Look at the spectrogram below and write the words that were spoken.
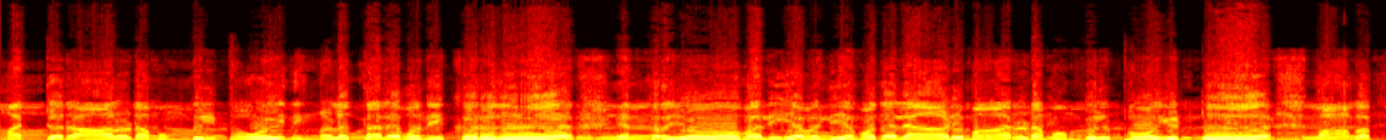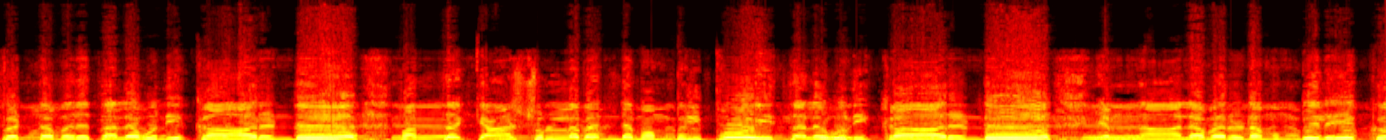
മറ്റൊരാളുടെ മുമ്പിൽ പോയി നിങ്ങൾ തലകുനിക്കരുത്. എത്രയോ വലിയ വലിയ മുതലാളിമാരുടെ മുമ്പിൽ പോയിട്ട് പാവപ്പെട്ടവര് തലകുനിക്കാറുണ്ട്. പത്ത് ക്യാഷുള്ളവന്റെ മുമ്പിൽ പോയി തലകുനിക്കാറുണ്ട്. എന്നാൽ അവരുടെ മുമ്പിലേക്ക്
